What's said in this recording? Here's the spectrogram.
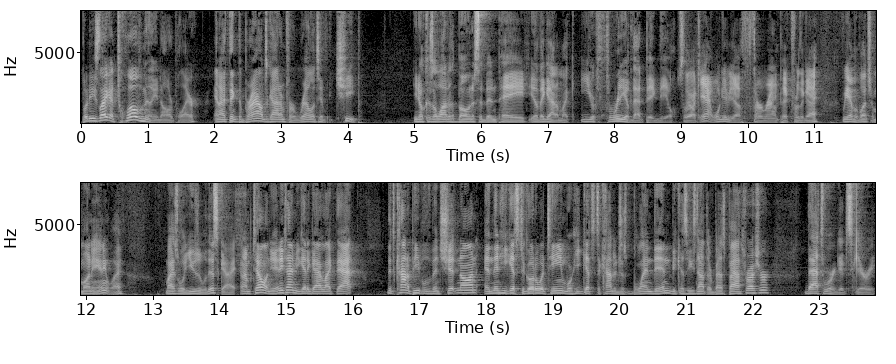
but he's like a twelve million dollar player, and I think the Browns got him for relatively cheap you know, because a lot of the bonus had been paid. You know, they got him like year three of that big deal. So they're like, yeah, we'll give you a third round pick for the guy. We have a bunch of money anyway. Might as well use it with this guy. And I'm telling you, anytime you get a guy like that, the kind of people have been shitting on, and then he gets to go to a team where he gets to kind of just blend in because he's not their best pass rusher, that's where it gets scary.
